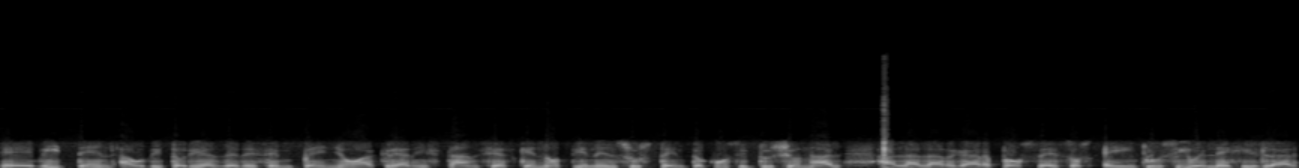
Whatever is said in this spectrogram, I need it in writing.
eviten auditorías de desempeño, a crear instancias que no tienen sustento constitucional, al alargar procesos e inclusive legislar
